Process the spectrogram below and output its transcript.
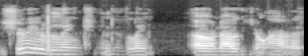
You should be able to link into the link. Oh no, you don't have it.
